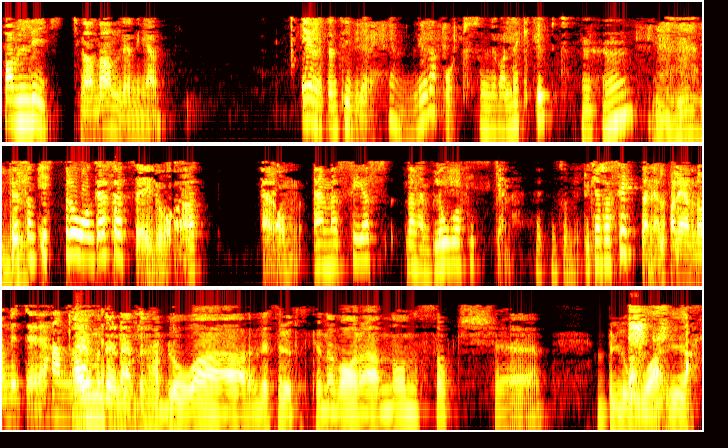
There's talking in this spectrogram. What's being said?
av liknande anledningar. Enligt en tidigare hemlig rapport som nu har läckt ut. Mhm. Mhm. Det som ifrågasätts är då att är om MSCs, den här blå fisken, du, du kanske har sett den i alla fall även om du inte handlar Ja, jo, men den här, den här blåa, det ser ut att kunna vara någon sorts eh, blå lax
